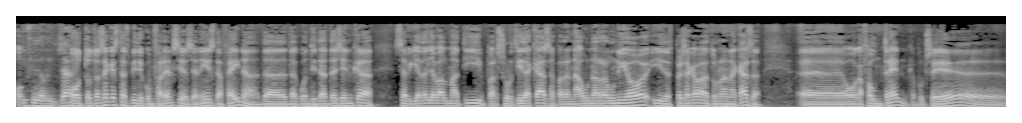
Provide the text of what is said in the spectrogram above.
o, i fidelitzant. O totes aquestes videoconferències, Genís, de feina, de, de quantitat de gent que s'havia de llevar al matí per sortir de casa, per anar a una reunió i després acaba tornant a casa. Eh, o agafar un tren, que potser eh,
